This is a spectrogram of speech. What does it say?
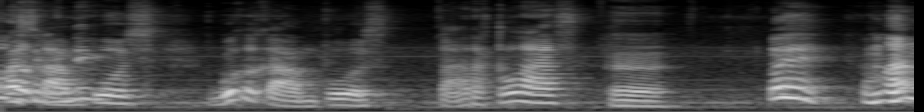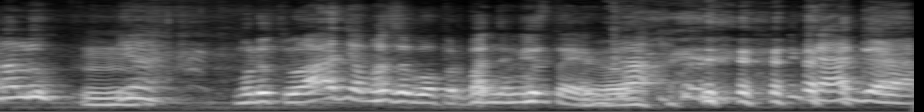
gua ke kampus, gua ke kampus, ke arah kelas. Eh. Weh, ke mana lu? Hmm. Ya, menurut lu aja masa gua perpanjang STNK? Kagak.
